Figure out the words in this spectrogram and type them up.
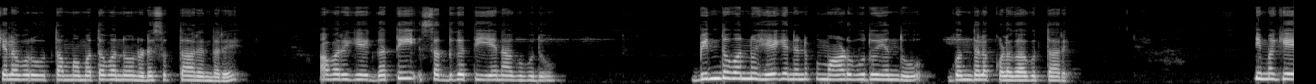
ಕೆಲವರು ತಮ್ಮ ಮತವನ್ನು ನಡೆಸುತ್ತಾರೆಂದರೆ ಅವರಿಗೆ ಗತಿ ಸದ್ಗತಿ ಏನಾಗುವುದು? ಬಿಂದುವನ್ನು ಹೇಗೆ ನೆನಪು ಮಾಡುವುದು ಎಂದು ಗೊಂದಲಕ್ಕೊಳಗಾಗುತ್ತಾರೆ. ನಿಮಗೆ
